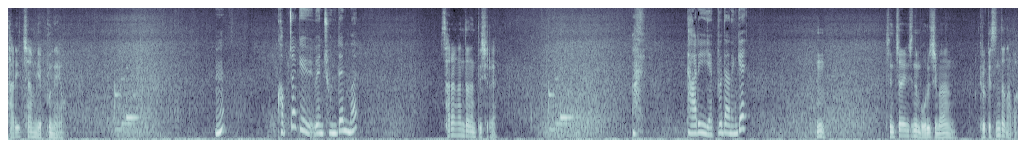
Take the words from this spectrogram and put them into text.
달이 참 예쁘네요. 응? 갑자기 웬 존댓말? 사랑한다는 뜻이래. 달이 예쁘다는 게? 응. 진짜인지는 모르지만 그렇게 쓴다나 봐.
